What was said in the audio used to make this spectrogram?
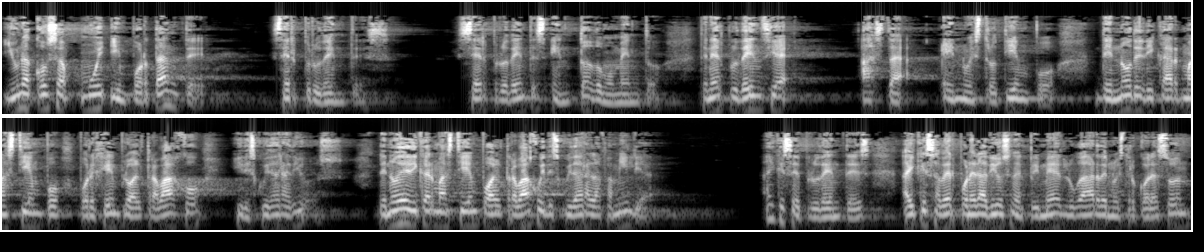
Y una cosa muy importante, ser prudentes. Ser prudentes en todo momento. Tener prudencia hasta en nuestro tiempo, de no dedicar más tiempo, por ejemplo, al trabajo y descuidar a Dios, de no dedicar más tiempo al trabajo y descuidar a la familia. Hay que ser prudentes, hay que saber poner a Dios en el primer lugar de nuestro corazón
